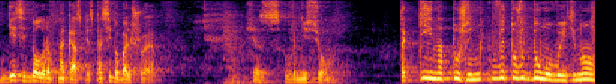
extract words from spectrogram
10 долларов на Каспе, спасибо большое. Сейчас внесем. Такие натужные, вы то выдумываете, ну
